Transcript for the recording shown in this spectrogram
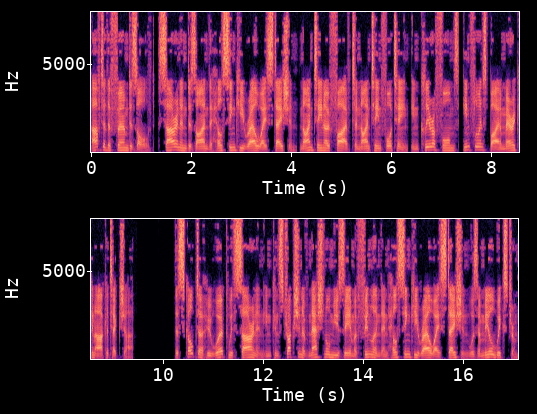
After the firm dissolved, Saarinen designed the Helsinki railway station 1905 in clearer forms, influenced by American architecture. The sculptor who worked with Saarinen in construction of National Museum of Finland and Helsinki railway station was Emil Wikström.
